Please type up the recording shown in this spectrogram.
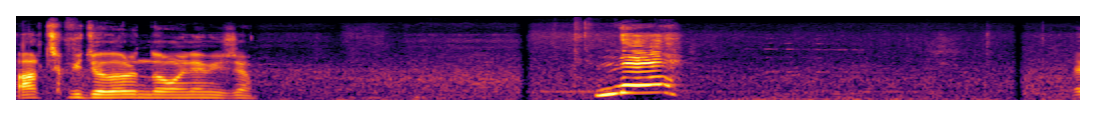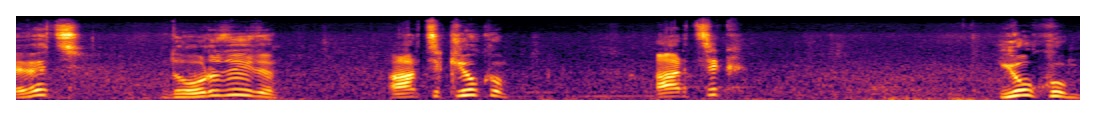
Artık videolarında oynamayacağım. Ne? Evet. Doğru duydun. Artık yokum. Artık yokum.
